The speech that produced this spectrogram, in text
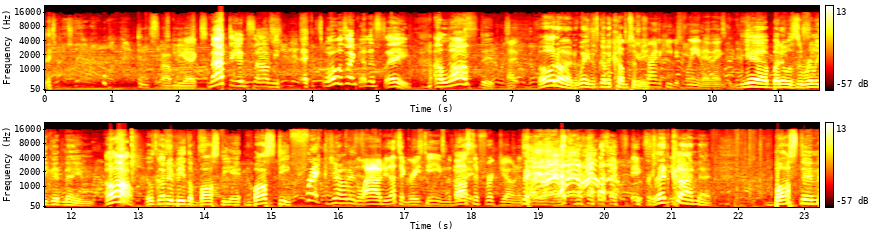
Insomniacs, not the Insomniacs. What was I gonna say? I lost it. Hold on, wait, it's gonna come to you're me. trying to keep it clean, I think. Yeah, but it was a really good name. Oh, it was gonna be the Bosty Bosty Frick Jonas. Wow, dude, that's a great team. The Boston Frick Jonas. I love that. That's. Red team. con that. Boston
